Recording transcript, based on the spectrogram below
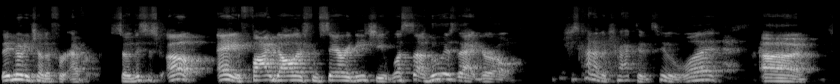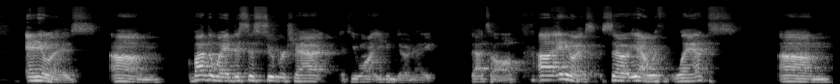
they've known each other forever. So this is oh hey five dollars from Sara Dietschy. What's up? Who is that girl? She's kind of attractive too. What? Uh, anyways, um, by the way, this is super chat. If you want, you can donate. That's all. Uh, anyways, so yeah, with Lance, um,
